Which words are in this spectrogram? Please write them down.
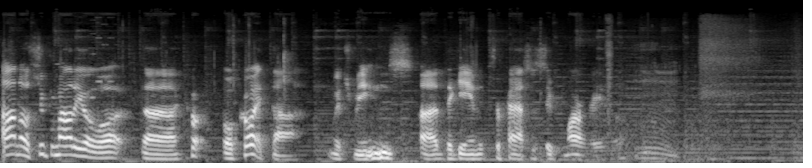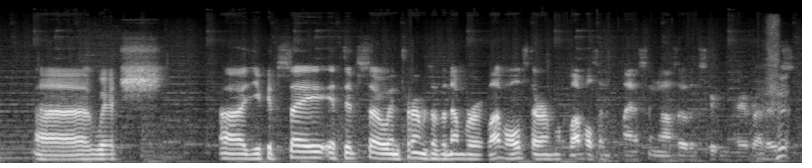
Ano Super Mario uh, ko- o Koeta, which means uh, the game that surpasses Super Mario. Hmm. Uh, which uh, you could say it did so in terms of the number of levels. There are more levels in Atlantis and also than Super Mario Brothers.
